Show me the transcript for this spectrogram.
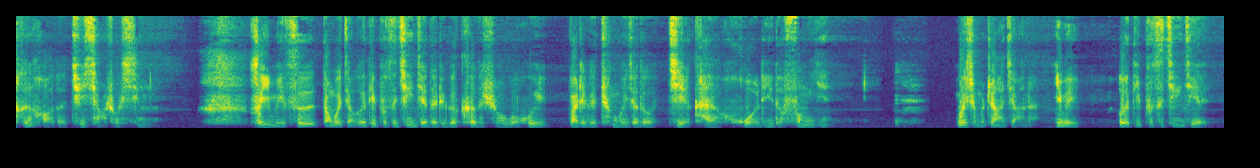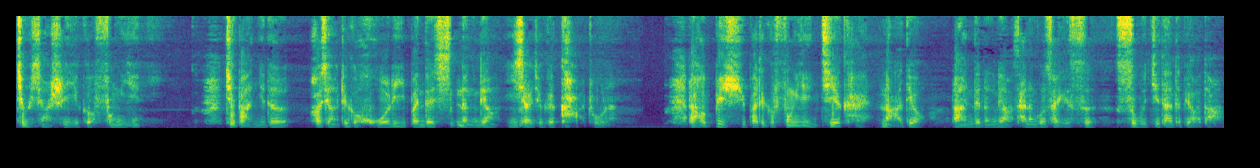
很好的去享受性了。所以每次当我讲俄狄浦斯情节的这个课的时候，我会把这个称为叫做解开活力的封印。为什么这样讲呢？因为俄狄浦斯情节就像是一个封印，就把你的好像这个活力、把你的能量一下就给卡住了。然后必须把这个封印揭开、拿掉，让你的能量才能够再一次肆无忌惮的表达。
